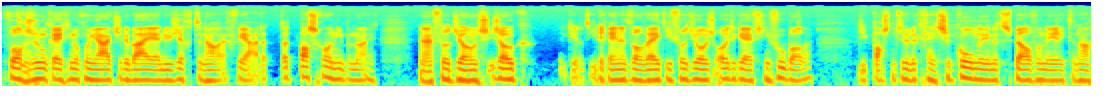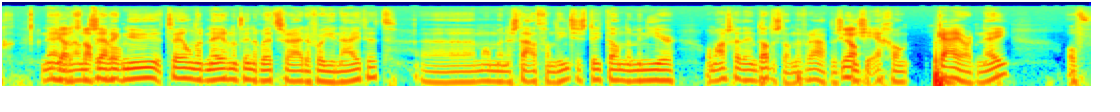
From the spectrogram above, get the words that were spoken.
Vorig seizoen kreeg hij nog een jaartje erbij en nu zegt Ten Hag echt van ja, dat, dat past gewoon niet bij mij. Nou, Phil Jones is ook, ik denk dat iedereen het wel weet, die Phil Jones ooit een keer heeft zien voetballen. Die past natuurlijk geen seconde in het spel van Erik ten Hag. Nee, Ja, maar dat dan zeg ik ik nu 229 wedstrijden voor United. Eh man met een staat van dienst. Is dit dan de manier om afscheid te nemen? Dat is dan de vraag. Dus Ja. kies je echt gewoon keihard nee? Of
